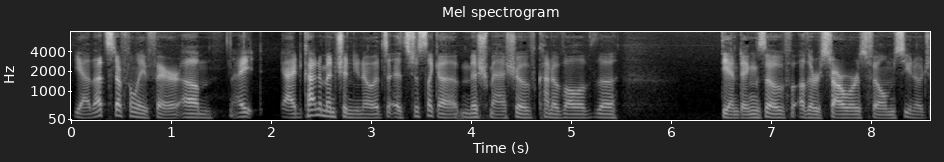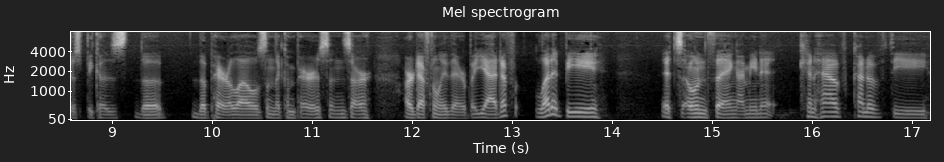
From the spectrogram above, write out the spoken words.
Yeah, that's definitely fair. Um, I I'd kind of mentioned, you know, it's it's just like a mishmash of kind of all of the the endings of other Star Wars films, you know, just because the the parallels and the comparisons are are definitely there. But yeah, def- let it be its own thing. I mean, it can have kind of the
